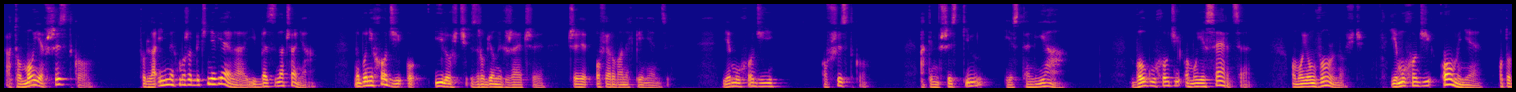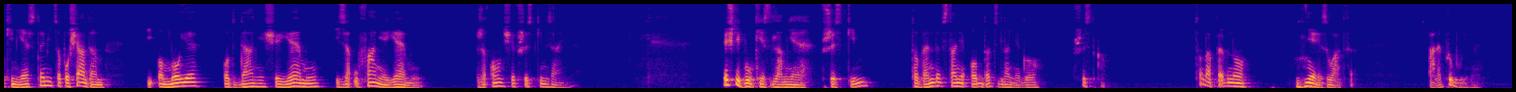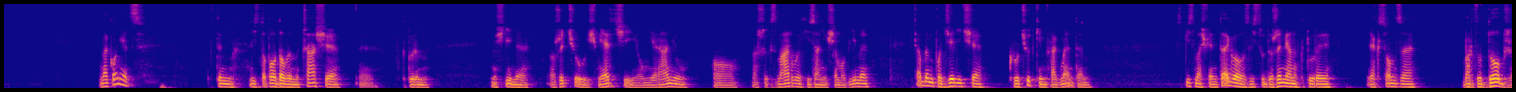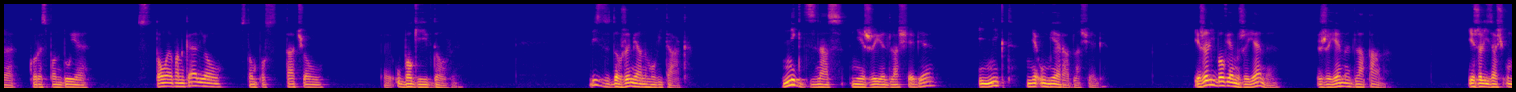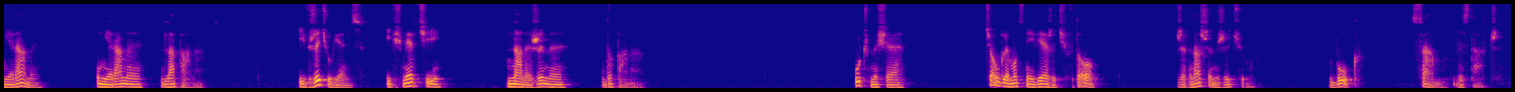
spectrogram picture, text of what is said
A to moje wszystko to dla innych może być niewiele i bez znaczenia, no bo nie chodzi o ilość zrobionych rzeczy czy ofiarowanych pieniędzy. Jemu chodzi o wszystko, a tym wszystkim jestem ja. Bogu chodzi o moje serce, o moją wolność. Jemu chodzi o mnie, o to, kim jestem i co posiadam, i o moje oddanie się Jemu i zaufanie Jemu, że On się wszystkim zajmie. Jeśli Bóg jest dla mnie wszystkim, to będę w stanie oddać dla Niego wszystko. To na pewno nie jest łatwe, ale próbujmy. Na koniec, w tym listopadowym czasie, e, w którym myślimy o życiu i śmierci, o umieraniu, o naszych zmarłych i za nich się modlimy, chciałbym podzielić się króciutkim fragmentem z Pisma Świętego, z listu do Rzymian, który, jak sądzę, bardzo dobrze koresponduje z tą Ewangelią, z tą postacią e, ubogiej wdowy. List do Rzymian mówi tak: Nikt z nas nie żyje dla siebie i nikt nie umiera dla siebie. Jeżeli bowiem żyjemy, żyjemy dla Pana. Jeżeli zaś umieramy, umieramy dla Pana. I w życiu więc, i w śmierci należymy do Pana. Uczmy się ciągle mocniej wierzyć w to, że w naszym życiu Bóg sam wystarczy.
